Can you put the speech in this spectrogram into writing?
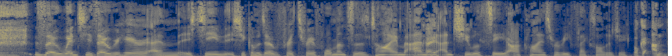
so when she's over here, um, she she comes over for three or four months at a time, and okay. and she will see our clients for reflexology. Okay, and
